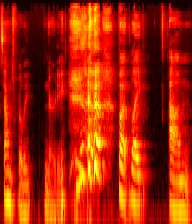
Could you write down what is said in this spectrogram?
sounds really nerdy. but like um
